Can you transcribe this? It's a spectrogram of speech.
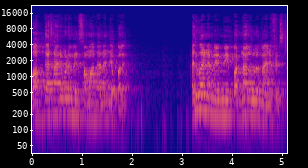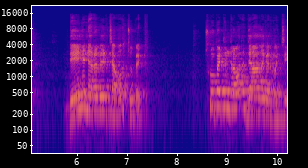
ఒక్కసారి కూడా మీరు సమాధానం చెప్పలే. అదిగోండి మేము మీ పద్నాలుగులో మేనిఫెస్టో దేన్ని నెరవేర్చావో చూపెట్టు. చూపెట్టిన తర్వాత జనాల దగ్గరికి వచ్చి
